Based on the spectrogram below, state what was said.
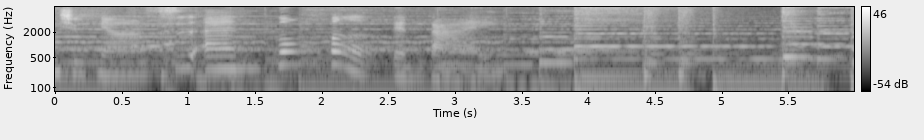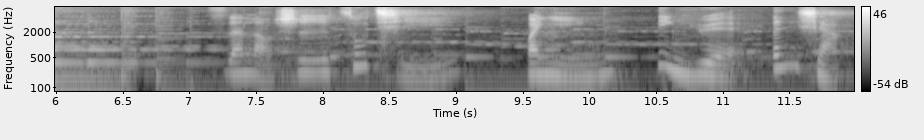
迎收听思安广播电台。思安老师朱琪，欢迎订阅分享。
